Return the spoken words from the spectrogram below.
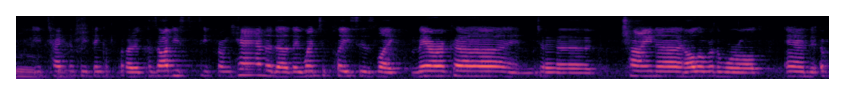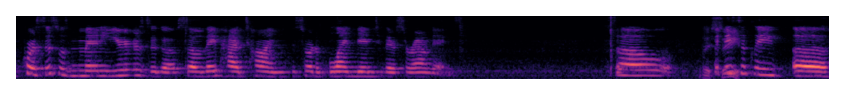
Oh, you technically think about it, because obviously from Canada they went to places like America and uh, China and all over the world, And of course, this was many years ago, so they've had time to sort of blend into their surroundings. So basically, uh,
